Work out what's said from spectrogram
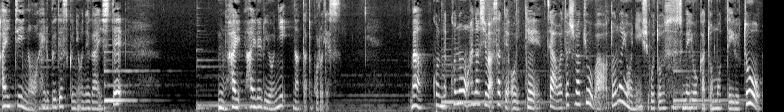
IT のヘルプデスクにお願いして、うん、入れるようになったところです。まあこのこの話はさておいてじゃあ私は今日はどのように仕事を進めようかと思っていると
